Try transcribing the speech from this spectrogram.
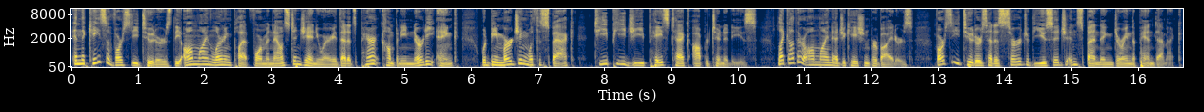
In the case of Varsity Tutors, the online learning platform announced in January that its parent company, Nerdy Inc., would be merging with the SPAC TPG Pace Tech Opportunities. Like other online education providers, Varsity Tutors had a surge of usage and spending during the pandemic.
